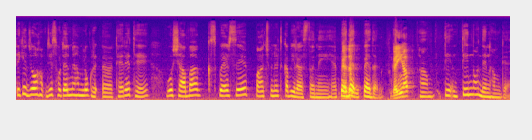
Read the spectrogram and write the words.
देखिए जो जिस होटल में हम लोग ठहरे थे वो शाहबाग स्क्वायर से पाँच मिनट का भी रास्ता नहीं है। पैदल? पैदल गई आप? हाँ ती, तीनों दिन हम गए।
